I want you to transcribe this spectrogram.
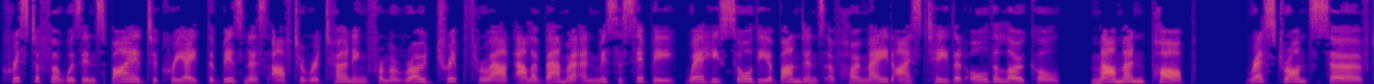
Christopher was inspired to create the business after returning from a road trip throughout Alabama and Mississippi, where he saw the abundance of homemade iced tea that all the local mom and pop restaurants served.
